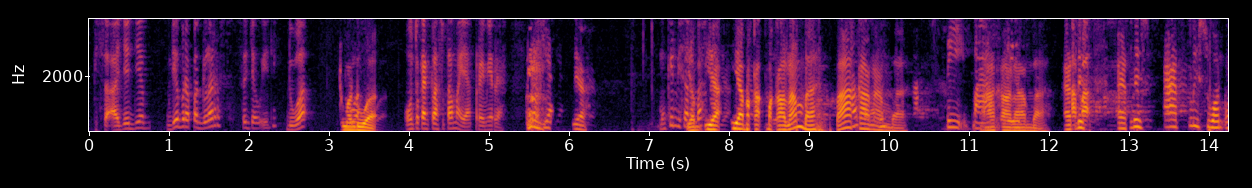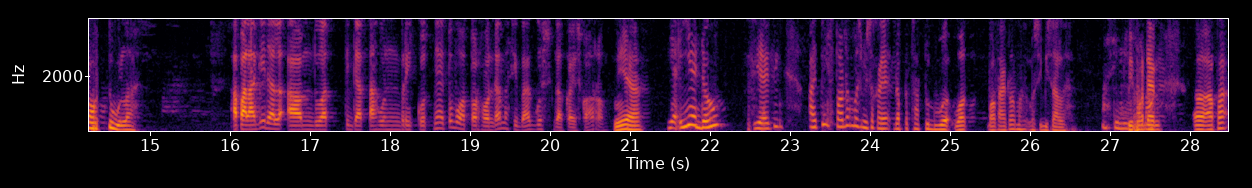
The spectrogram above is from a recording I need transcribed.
bisa aja dia dia berapa gelar sejauh ini? Dua cuma Dua. dua untuk yang kelas utama ya Premier ya. Iya. Iya. Mungkin bisa ya nambah? ya ya bakal bakal nambah bakal Pasti. nambah Pasti, bakal pasti. nambah at Apa- least at least at least one or two lah Apalagi dalam um, dua tiga tahun berikutnya itu motor Honda masih bagus, nggak kayak sekarang. iya Ya iya dong. Iya, I think I think Stoner masih bisa kayak dapat satu dua world, world title mas- masih bisa lah. Masih bisa. Before then eh, apa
